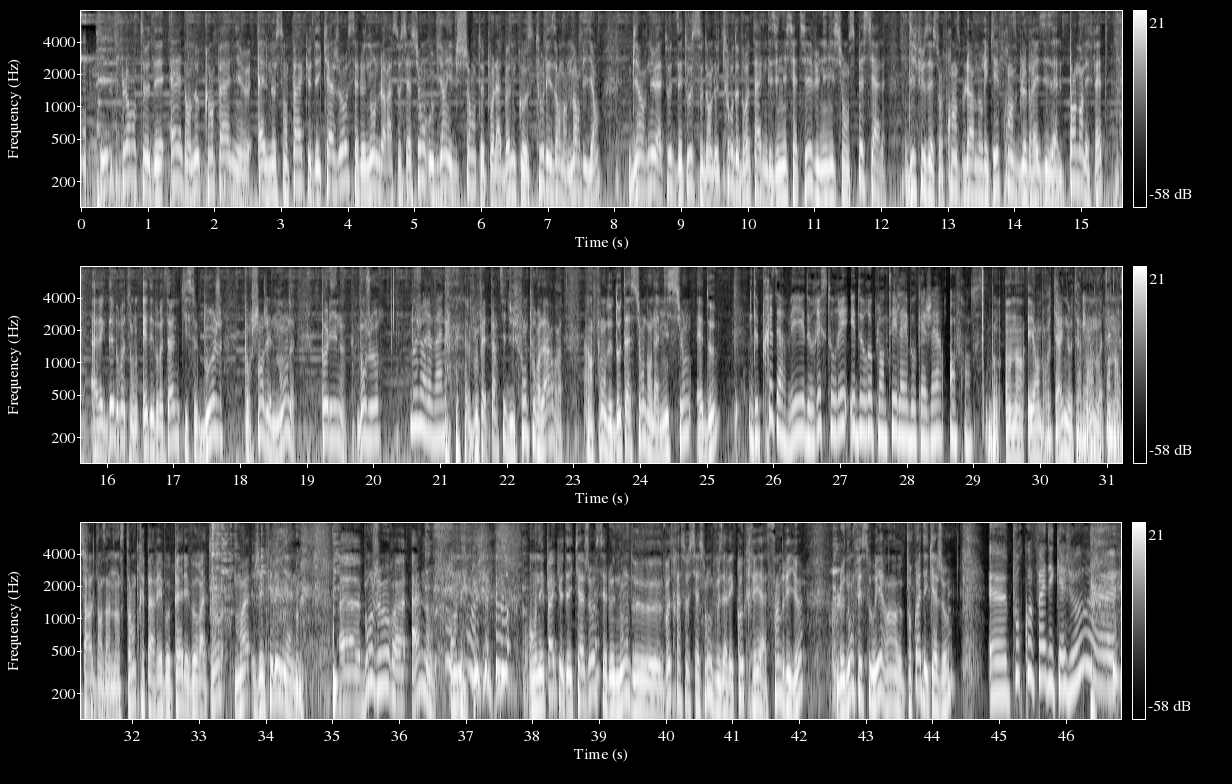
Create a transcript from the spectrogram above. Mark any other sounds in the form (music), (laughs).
Ils plantent des haies dans nos campagnes. Elles ne sont pas que des cajots, c'est le nom de leur association, ou bien ils chantent pour la bonne cause tous les ans dans le Morbihan. Bienvenue à toutes et tous dans le Tour de Bretagne des initiatives, une émission spéciale diffusée sur France Bleu Armorique et France Bleu Brésil pendant les fêtes, avec des Bretons et des Bretonnes qui se bougent pour changer le monde. Pauline, bonjour. Bonjour Evan. (laughs) Vous faites partie du Fonds pour l'arbre, un fonds de dotation dont la mission est de De préserver, de restaurer et de replanter la haie bocagère en France. Bon, on en, et en Bretagne notamment, en donc Bretagne, on en parle dans un instant. Préparez vos pelles et vos râteaux. Moi, j'ai fait les miennes. (laughs) Euh, bonjour euh, Anne. On est, (laughs) on n'est pas que des cajots, c'est le nom de votre association que vous avez co-créée à Saint-Brieuc. Le nom fait sourire. hein. Pourquoi des cajots? Euh, pourquoi pas des cajots euh,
